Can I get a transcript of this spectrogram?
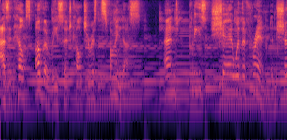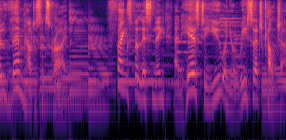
as it helps other research culturists find us. And please share with a friend and show them how to subscribe. Thanks for listening, and here's to you and your research culture.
